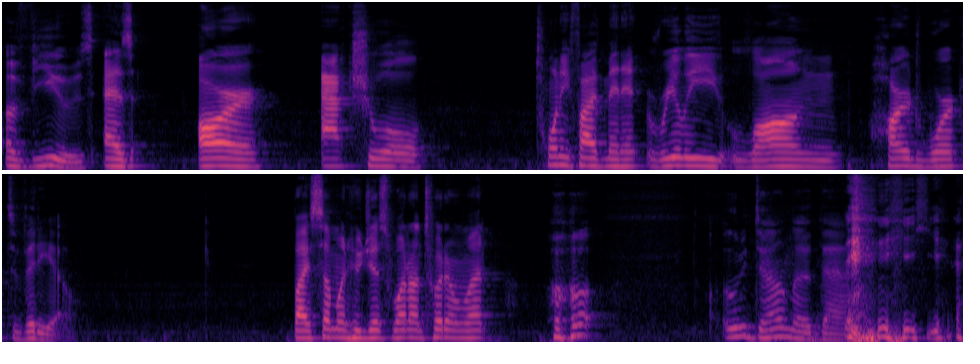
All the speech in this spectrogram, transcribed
of views as our actual 25 minute, really long, hard worked video by someone who just went on Twitter and went, Haha, let me download that. yeah.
